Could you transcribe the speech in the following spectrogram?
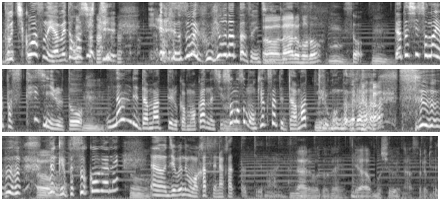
ぶち壊すのやめてほしいってすごい不評だったんですよ一時。なるほど、うん、そう。うん。で私そのやっぱステージにいると、うん。なんで黙ってるかも分かんないし、うん。そもそもお客さんって黙ってるもんだから、すうん。なんかやっぱそこがねうん。あの自分でも分かってなかったっていうのはあります。なるほどね。いや面白いなそれも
